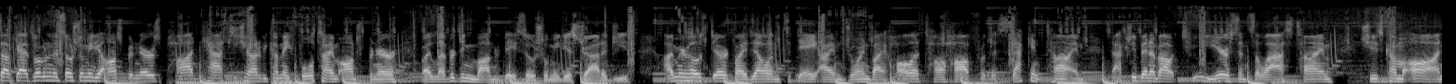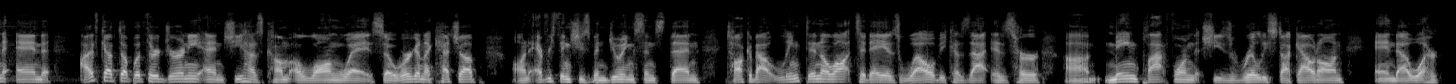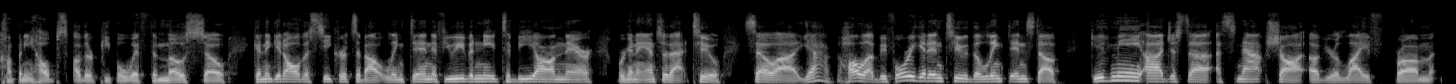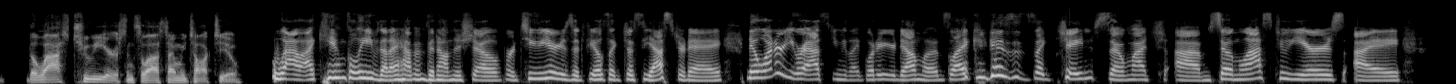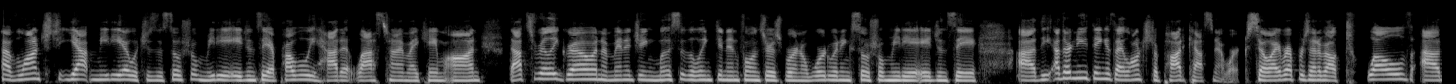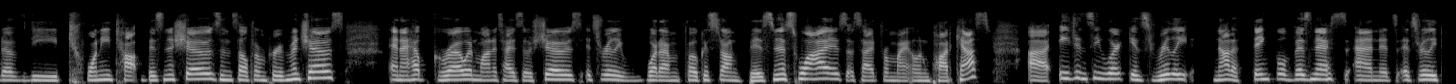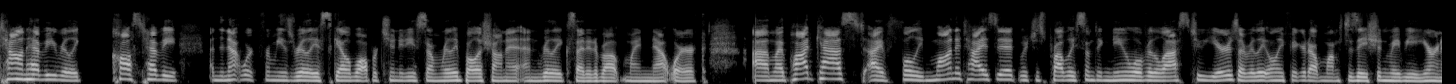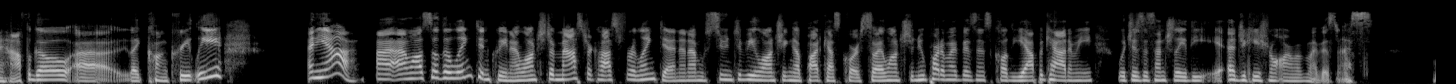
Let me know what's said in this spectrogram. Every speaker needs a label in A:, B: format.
A: What's up, guys? Welcome to the Social Media Entrepreneurs Podcast, teaching you how to become a full time entrepreneur by leveraging modern day social media strategies. I'm your host, Derek Videll, and today I am joined by Hala Taha for the second time. It's actually been about two years since the last time she's come on, and I've kept up with her journey and she has come a long way. So we're going to catch up on everything she's been doing since then, talk about LinkedIn a lot today as well, because that is her uh, main platform that she's really stuck out on and uh, what her company helps other people with the most. So going to get all the secrets about LinkedIn. If you even need to be on there, we're going to answer that too. So uh, yeah, Hala, before we get into the LinkedIn stuff, give me uh, just a, a, snapshot of your life from the last two years since the last time we talked to you.
B: Wow, I can't believe that I haven't been on the show for two years. It feels like just yesterday. No wonder you were asking me, like, what are your downloads like? Because it's like changed so much. Um, so in the last two years, I have launched Yap Media, which is a social media agency. I probably had it last time I came on. That's really grown. I'm managing most of the LinkedIn influencers. We're an award winning social media agency. Uh, the other new thing is I launched a podcast network. So I represent about 12 out of the 20 top business shows and self improvement shows. And I help grow and monetize those shows. It's really what I'm focused on business wise, aside from my own podcast. Uh, agency work is really not a thankful business and it's, it's really talent heavy, really cost heavy and the network for me is really a scalable opportunity so i'm really bullish on it and really excited about my network uh, my podcast i've fully monetized it which is probably something new over the last two years i really only figured out monetization maybe a year and a half ago uh, like concretely and yeah, I, am also the LinkedIn queen. I launched a masterclass for LinkedIn and I'm soon to be launching a podcast course. So I launched a new part of my business called Yap Academy, which is essentially the educational arm of my business.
